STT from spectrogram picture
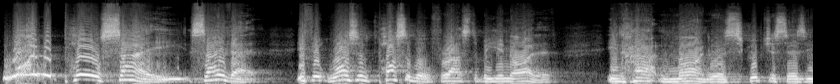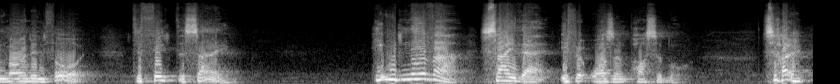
Why would Paul say, say that if it wasn't possible for us to be united in heart and mind, or as Scripture says, in mind and thought? to think the same. He would never say that if it wasn't possible. So,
